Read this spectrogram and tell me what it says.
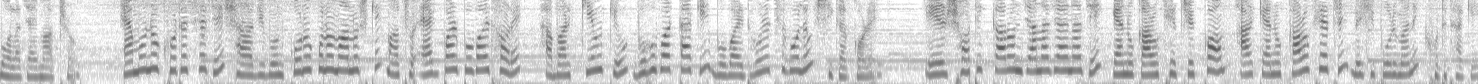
বলা যায় মাত্র। এমনও ঘটেছে যে সারা জীবন কোনো কোনো মানুষকে মাত্র একবার বোবায় ধরে, আবার কেউ কেউ বহুবার তাকে বোবায় ধরেছে বলেও স্বীকার করে। এর সঠিক কারণ জানা যায় না যে কেন কারও ক্ষেত্রে কম আর কেন কারও ক্ষেত্রে বেশি পরিমাণে ঘটে থাকে।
